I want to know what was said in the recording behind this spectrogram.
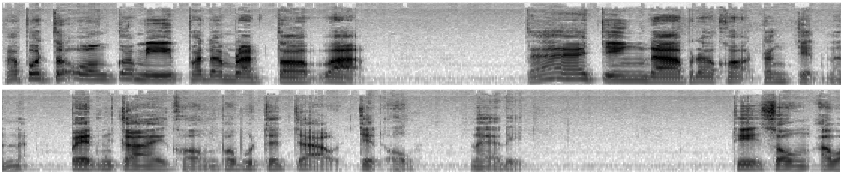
พระพุทธองค์ก็มีพระดำรัสตอบว่า แต่จริงดาวพระเคราะห์ทั้งเจ็ดนั้น เป็นกายของพระพุทธเจ้าเจ็ดองค์ในอดีต ที่ทรงอว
